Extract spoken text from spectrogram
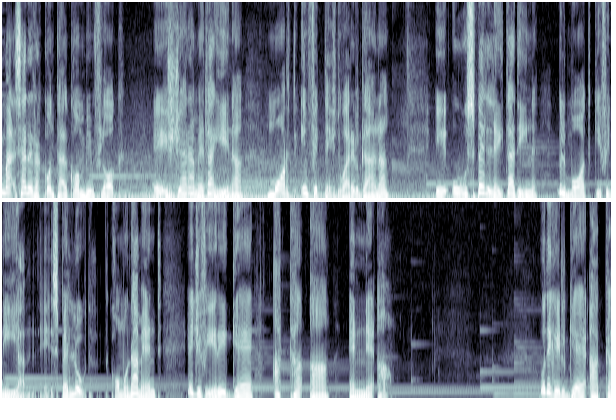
imma sa nirrakkontalkom minn flok e, x'ġara meta jiena mort infittex dwar il-Ghana e, u spellejta din bil-mod kif inija e, spelluta komunament jiġifieri GHANA. U dik il-GH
